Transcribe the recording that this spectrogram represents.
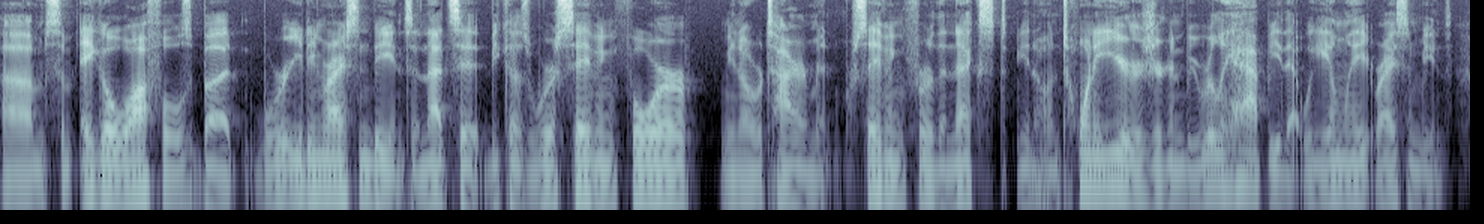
um, some Eggo waffles, but we're eating rice and beans, and that's it because we're saving for you know retirement. We're saving for the next you know in 20 years you're going to be really happy that we only ate rice and beans.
